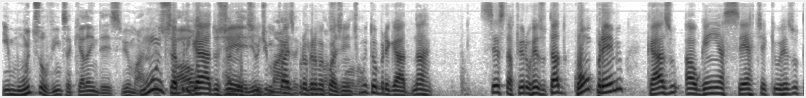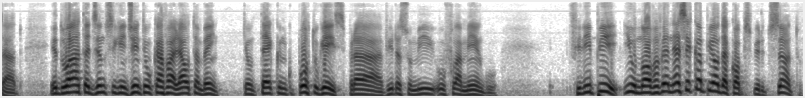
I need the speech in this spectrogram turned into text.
E muitos ouvintes aqui além desse, viu? Muitos Pessoal obrigado, gente. demais faz o programa com a gente. bolão. Muito obrigado. Na sexta-feira, o resultado com o prêmio, caso alguém acerte aqui o resultado. Eduardo está dizendo o seguinte: gente, tem o Carvalhal também, que é um técnico português, para vir assumir o Flamengo. Felipe, e o Nova Venécia é campeão da Copa Espírito Santo?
